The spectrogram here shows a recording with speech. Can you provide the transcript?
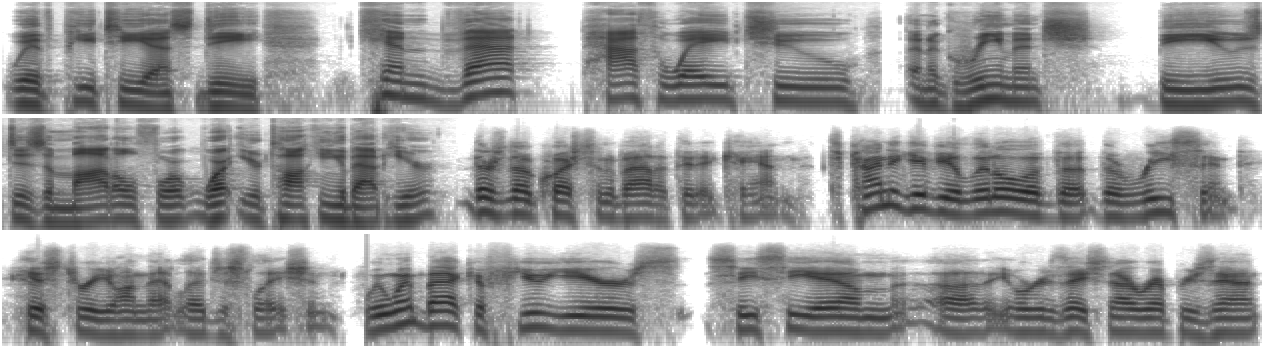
with PTSD. Can that pathway to an agreement be used as a model for what you're talking about here? There's no question about it that it can. To kind of give you a little of the, the recent history on that legislation, we went back a few years. CCM, uh, the organization I represent,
